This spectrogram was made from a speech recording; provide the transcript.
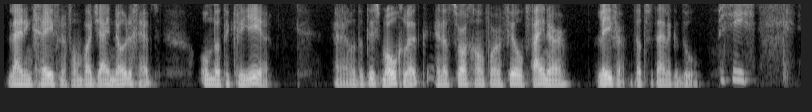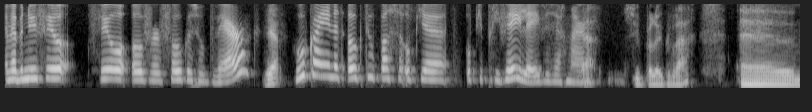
leidinggevende van wat jij nodig hebt om dat te creëren. Eh, want dat is mogelijk en dat zorgt gewoon voor een veel fijner leven. Dat is uiteindelijk het doel. Precies. En we hebben nu veel, veel over focus op werk. Ja. Hoe kan je het ook toepassen op je, op je privéleven, zeg maar? Ja, superleuke vraag. Ehm,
